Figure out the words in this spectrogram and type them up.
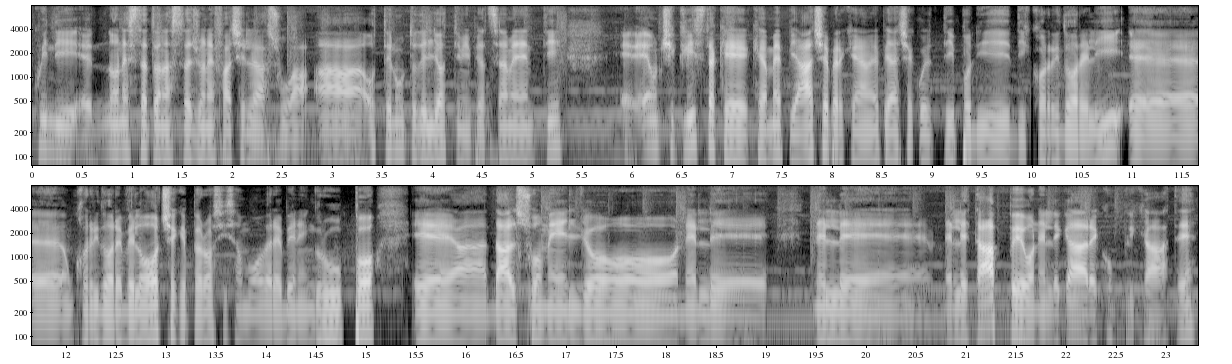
quindi eh, non è stata una stagione facile la sua, ha ottenuto degli ottimi piazzamenti, è un ciclista che, che, a me piace perché a me piace quel tipo di, di corridore lì, eh, un corridore veloce che però si sa muovere bene in gruppo e uh, dà il suo meglio nelle, nelle, nelle tappe o nelle gare complicate.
